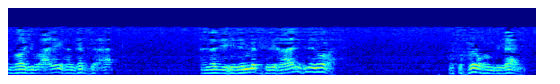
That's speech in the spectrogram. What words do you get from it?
الواجب عليك أن تدفع الذي في ذمتك لخالك للورثة وتخبرهم بذلك.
